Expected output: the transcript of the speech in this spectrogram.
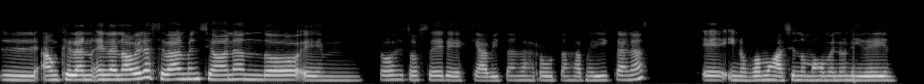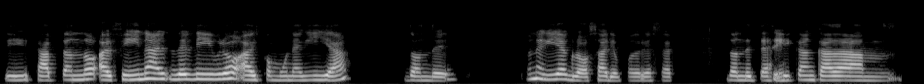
eh, aunque la- en la novela se van mencionando em, todos estos seres que habitan las rutas americanas, eh, y nos vamos haciendo más o menos una idea y, captando, al final del libro hay como una guía donde una guía glosario podría ser, donde te sí, explican cada, mm,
